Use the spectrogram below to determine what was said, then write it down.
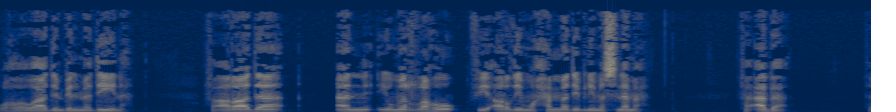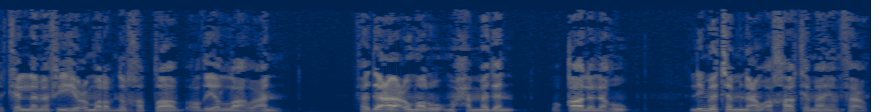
وهو واد بالمدينة فأراد أن يمره في أرض محمد بن مسلمة فأبى فكلم فيه عمر بن الخطاب رضي الله عنه فدعا عمر محمدا وقال له لم تمنع أخاك ما ينفعه؟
